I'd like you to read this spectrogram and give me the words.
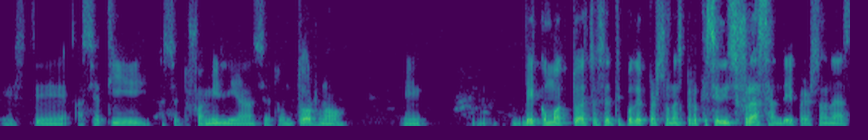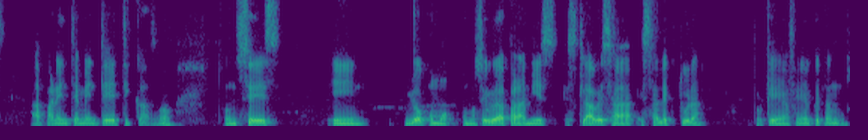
este, hacia ti, hacia tu familia, hacia tu entorno. Eh, ve cómo actúa todo ese tipo de personas, pero que se disfrazan de personas aparentemente éticas, ¿no? Entonces, eh, yo como, como seguridad para mí es, clave esa, esa, lectura, porque al fin de cuentas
